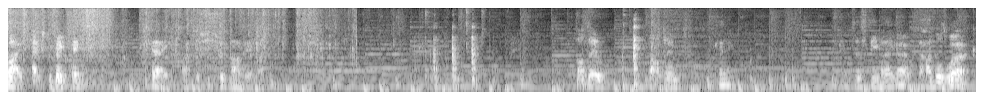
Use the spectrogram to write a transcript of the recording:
Right, extra big piece. Okay, right, this should not be enough. That'll do. That'll do. Okay. Into the steamer they go. The handles work.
